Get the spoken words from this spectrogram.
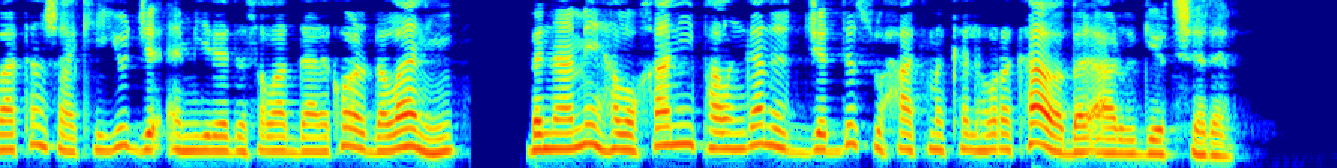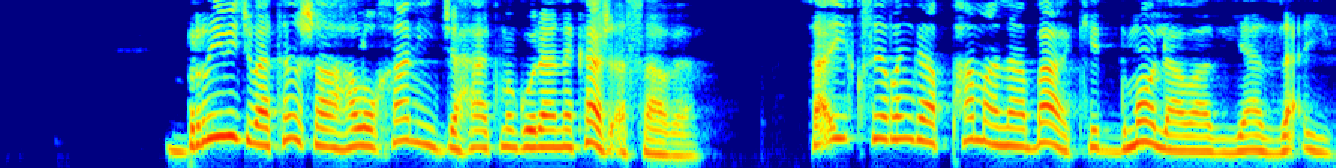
ڕاتەنشاکی یوجێ ئەمیرێ دەسەڵاتدارەکەوە دەڵانی بەنامێ هەڵۆخانی پاڵنگانش جددەس و حاکمەکە لە هۆڕەکاوە بەر ئاردوگیرت شەرە بڕیویج باتەنشا هەڵۆخانی جەهاکمە گۆرانەکەش ئەساوە سایی قسەی ڕەنگە پامانابا کێ دمۆ لاواز یا زعیف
